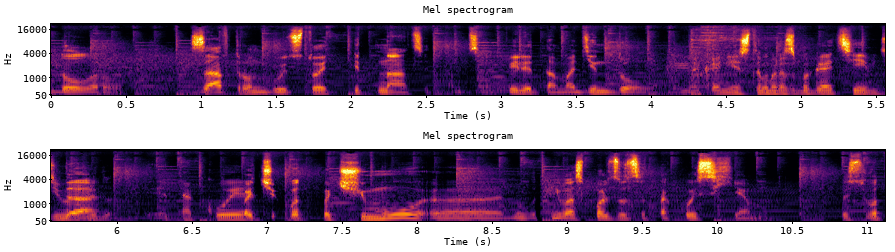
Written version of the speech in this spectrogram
долларовых, завтра он будет стоить 15 там, центов или там 1 доллар. Наконец-то мы Вот. разбогатеем. Дима, Да. приду- Такое... Поч- вот почему э, ну, вот не воспользоваться такой схемой? То есть вот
